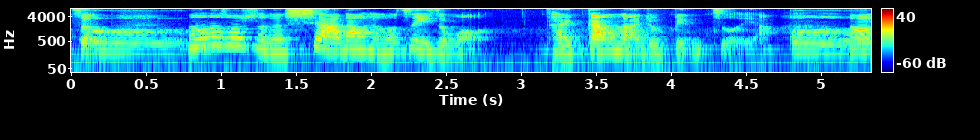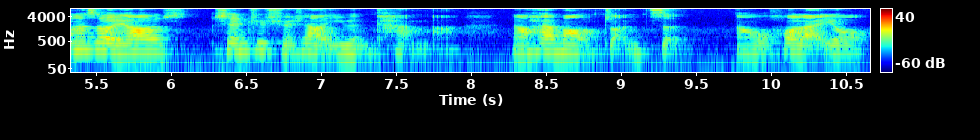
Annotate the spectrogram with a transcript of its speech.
疹，嗯然后那时候整个吓到，想说自己怎么才刚来就变这样。嗯然后那时候也要先去学校的医院看嘛，然后还要帮我转诊，然后我后来又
